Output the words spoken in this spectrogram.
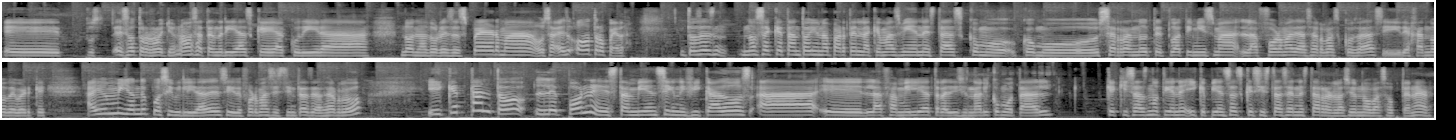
eh, pues es otro rollo, ¿no? O sea, tendrías que acudir a donadores de esperma, o sea, es otro pedo. Entonces, no sé qué tanto hay una parte en la que más bien estás como, como cerrándote tú a ti misma la forma de hacer las cosas y dejando de ver que hay un millón de posibilidades y de formas distintas de hacerlo. ¿Y qué tanto le pones también significados a eh, la familia tradicional como tal que quizás no tiene y que piensas que si estás en esta relación no vas a obtener?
